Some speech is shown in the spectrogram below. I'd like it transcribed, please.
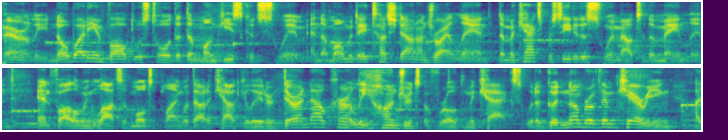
Apparently, nobody involved was told that the monkeys could swim, and the moment they touched down on dry land, the macaques proceeded to swim out to the mainland. And following lots of multiplying without a calculator, there are now currently hundreds of rogue macaques, with a good number of them carrying a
